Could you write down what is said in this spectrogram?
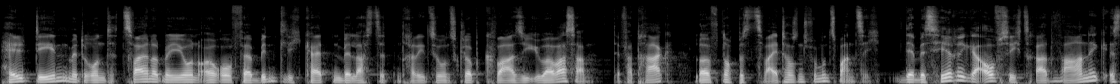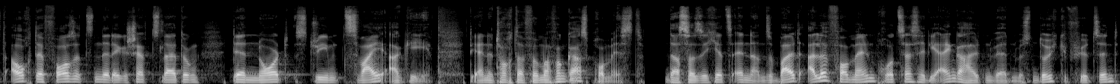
hält den mit rund 200 Millionen Euro Verbindlichkeiten belasteten Traditionsclub quasi über Wasser. Der Vertrag läuft noch bis 2025. Der bisherige Aufsichtsrat Warnig ist auch der Vorsitzende der Geschäftsleitung der Nord Stream 2 AG, die eine Tochterfirma von Gazprom ist. Das soll sich jetzt ändern. Sobald alle formellen Prozesse, die eingehalten werden müssen, durchgeführt sind,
